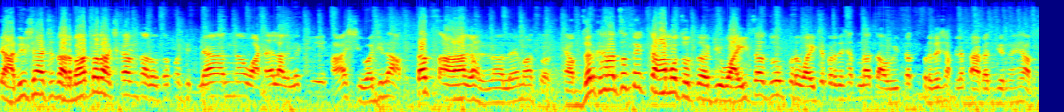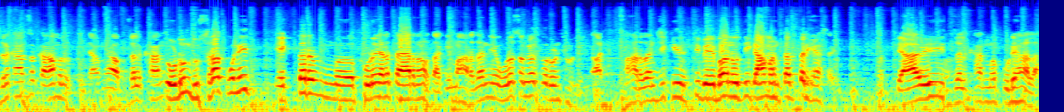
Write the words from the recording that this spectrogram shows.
त्या आदिलशहाच्या दरबारात तर राजकारण चालू होतं पण तिथल्यांना वाटायला लागलं की हा शिवाजीला आत्ताच आळा घालणं लय महत्वाचं. अफजल खानाचं ते कामच होतं की वाईचा जो वाईच्या प्रदेशातला जावळीचा प्रदेश आपल्या ताब्यात घेणं हे अफजल खानचं कामच होतं. त्यामुळे अफजल खान सोडून दुसरा कोणी एकतर पुढे यायला तयार नव्हता की महाराजांनी एवढं सगळं करून ठेवलं. महाराजांची कीर्ती बेबान होती का म्हणतात तर ह्यासाठी. त्यावेळी अफजल खान मग पुढे आला.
